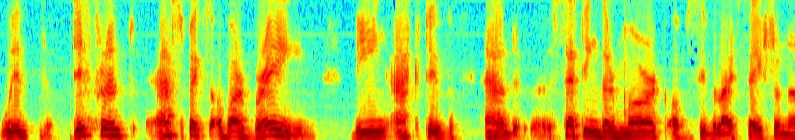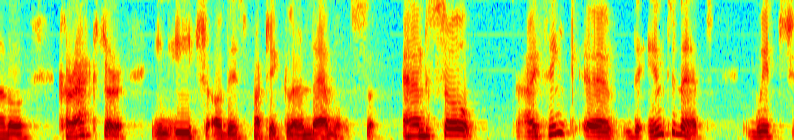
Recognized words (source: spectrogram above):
with different aspects of our brain being active and uh, setting their mark of civilizational character in each of these particular levels. And so I think uh, the internet, which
